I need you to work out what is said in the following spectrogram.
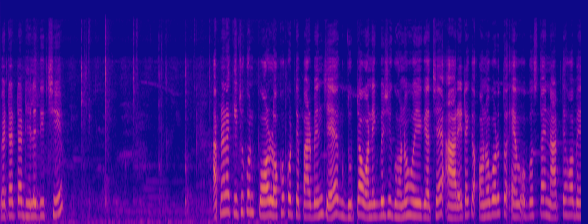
ব্যাটারটা ঢেলে দিচ্ছি। আপনারা কিছুক্ষণ পর লক্ষ্য করতে পারবেন যে দুধটা অনেক বেশি ঘন হয়ে গেছে আর এটাকে অনবরত অবস্থায় নাড়তে হবে।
